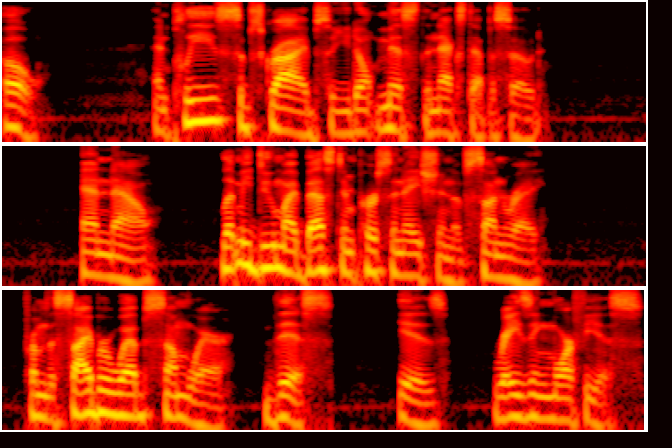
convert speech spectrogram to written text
Oh, and please subscribe so you don't miss the next episode. And now, let me do my best impersonation of Sunray. From the cyberweb somewhere, this is Raising Morpheus.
